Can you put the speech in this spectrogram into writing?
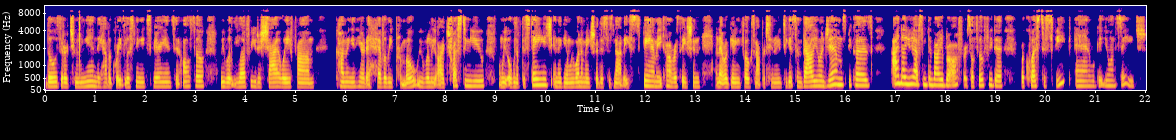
those that are tuning in they have a great listening experience and also we would love for you to shy away from coming in here to heavily promote. We really are trusting you when we open up the stage. And again, we want to make sure this is not a spammy conversation and that we're giving folks an opportunity to get some value and gems because I know you have something valuable to offer. So feel free to request to speak and we'll get you on stage.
